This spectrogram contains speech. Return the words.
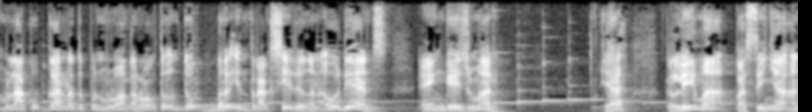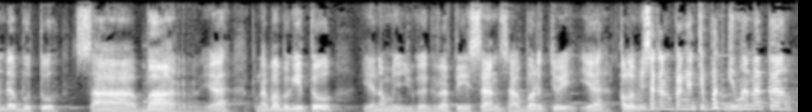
melakukan ataupun meluangkan waktu untuk berinteraksi dengan audiens, engagement. Ya, Kelima, pastinya Anda butuh sabar ya. Kenapa begitu? Ya namanya juga gratisan, sabar cuy ya. Kalau misalkan pengen cepat gimana Kang?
